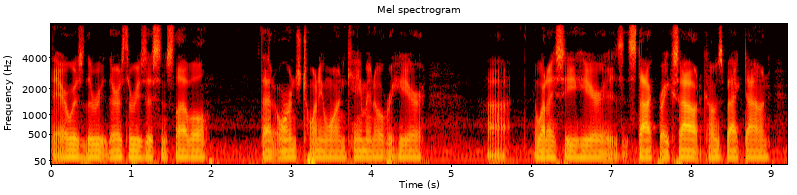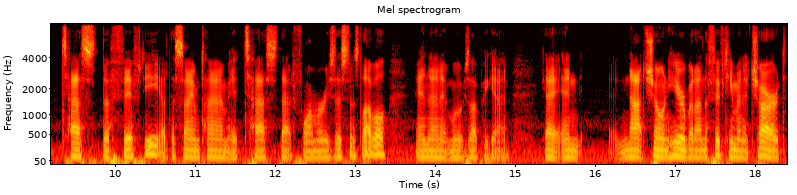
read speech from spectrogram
there was the there's the resistance level. That orange 21 came in over here. Uh, and what I see here is stock breaks out comes back down tests the 50 at the same time it tests that former resistance level and then it moves up again. Okay and not shown here, but on the 15 minute chart,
